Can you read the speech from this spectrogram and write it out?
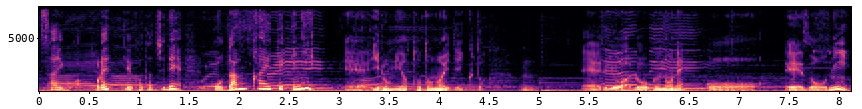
最後はこれっていう形でこう段階的に、えー色味を整えていくと、うん。えー要はログのねこう映像に、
